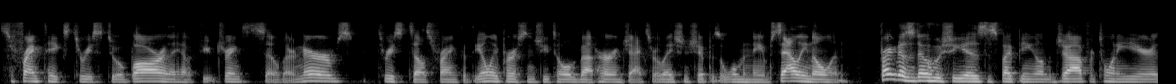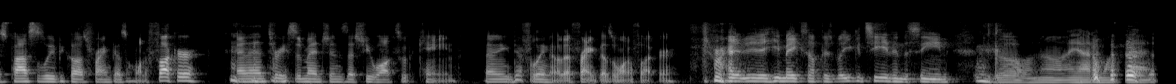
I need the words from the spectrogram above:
So Frank takes Teresa to a bar and they have a few drinks to settle their nerves. Teresa tells Frank that the only person she told about her and Jack's relationship is a woman named Sally Nolan. Frank doesn't know who she is despite being on the job for 20 years, possibly because Frank doesn't want to fuck her. And then Teresa mentions that she walks with a cane. And you definitely know that Frank doesn't want to fuck her. right. He makes up his, but you can see it in the scene. Like, oh no, yeah, I don't want that.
